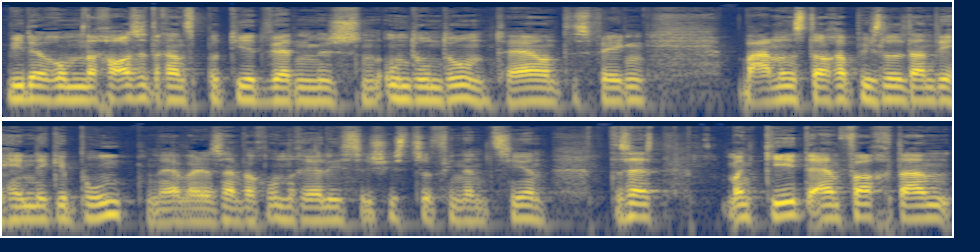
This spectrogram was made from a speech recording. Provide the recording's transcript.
wiederum nach Hause transportiert werden müssen und, und, und. Ja. Und deswegen waren uns da auch ein bisschen dann die Hände gebunden, ja, weil es einfach unrealistisch ist zu finanzieren. Das heißt, man geht einfach dann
